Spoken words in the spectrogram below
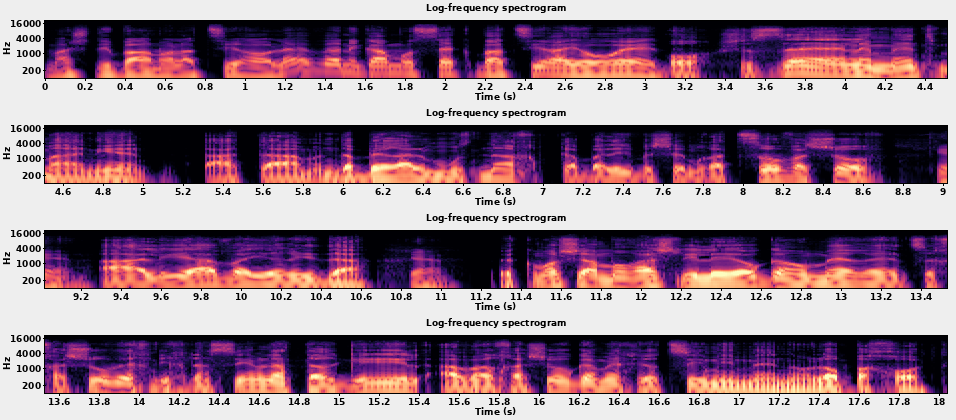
מה שדיברנו על הציר העולה, ואני גם עוסק בציר היורד. או, שזה אלמנט מעניין. אתה מדבר על מונח קבלי בשם רצו ושוב, כן, העלייה והירידה. כן. וכמו שהמורה שלי ליוגה אומרת, זה חשוב איך נכנסים לתרגיל, אבל חשוב גם איך יוצאים ממנו, לא פחות.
